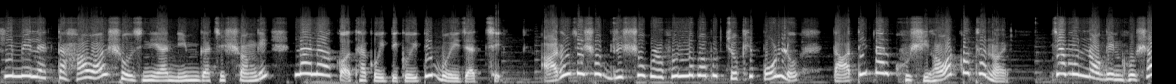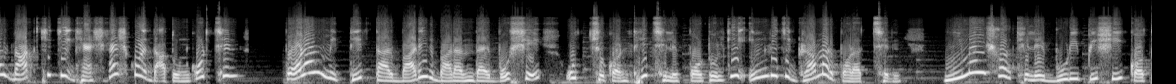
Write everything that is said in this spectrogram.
হিমেল একটা হাওয়া সজনি আর নিম গাছের সঙ্গে নানা কথা কইতে কইতে বয়ে যাচ্ছে। আরও যেসব দৃশ্য প্রফুল্লবাবুর চোখে পড়ল, তাতে তার খুশি হওয়ার কথা নয় যেমন নগেন ঘোষাল দাঁত খিচিয়ে ঘ্যাঁস ঘ্যাঁস করে দাঁতন করছেন। পরাণ মিত্তির তার বাড়ির বারান্দায় বসে উচ্চ কণ্ঠে ছেলে পটলকে ইংরেজি গ্রামার পড়াচ্ছেন। নিমাই সরখেলের বুড়ি পিসি কত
